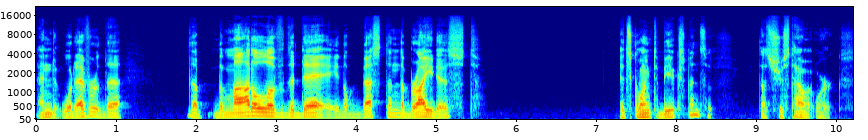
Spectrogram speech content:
And whatever the, the, the model of the day, the best and the brightest, it's going to be expensive. That's just how it works.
